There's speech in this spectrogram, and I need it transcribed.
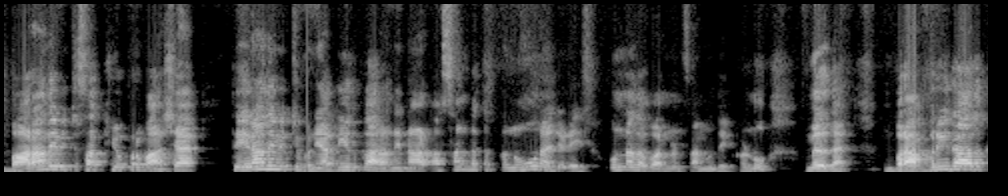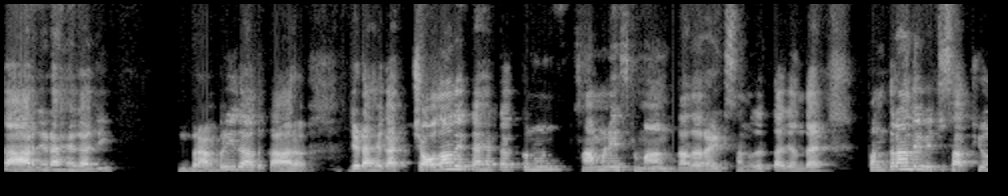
12 ਦੇ ਵਿੱਚ ਸਾਥੀਓ ਪਰਿਭਾਸ਼ਾ ਹੈ। 13 ਦੇ ਵਿੱਚ ਬੁਨਿਆਦੀ ਅਧਿਕਾਰਾਂ ਦੇ ਨਾਲ ਅਸੰਗਤ ਕਾਨੂੰਨ ਹੈ ਜਿਹੜੇ ਉਹਨਾਂ ਦਾ ਵਰਣਨ ਸਾਨੂੰ ਦੇਖਣ ਨੂੰ ਮਿਲਦਾ ਹੈ। ਬਰਾਬਰੀ ਦਾ ਅਧਿਕਾਰ ਜਿਹੜਾ ਹੈਗਾ ਜੀ, ਬਰਾਬਰੀ ਦਾ ਅਧਿਕਾਰ ਜਿਹੜਾ ਹੈਗਾ 14 ਦੇ ਤਹਿਤ ਕਾਨੂੰਨ ਸਾਹਮਣੇ ਸਮਾਨਤਾ ਦਾ ਰਾਈਟ ਸਾਨੂੰ ਦਿੱਤਾ ਜਾਂਦਾ ਹੈ। 15 ਦੇ ਵਿੱਚ ਸਾਥੀਓ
